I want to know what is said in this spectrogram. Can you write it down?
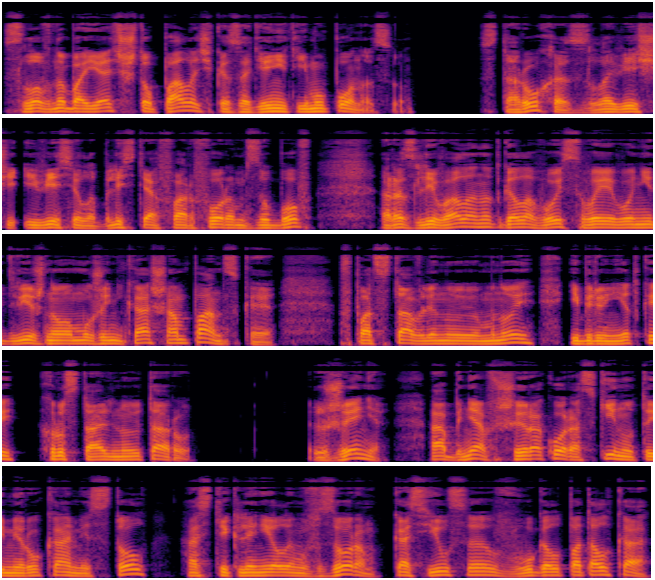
словно боясь, что палочка заденет ему по носу. Старуха, зловеще и весело блестя фарфором зубов, разливала над головой своего недвижного муженька шампанское в подставленную мной и брюнеткой хрустальную тару. Женя, обняв широко раскинутыми руками стол, остекленелым взором косился в угол потолка,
